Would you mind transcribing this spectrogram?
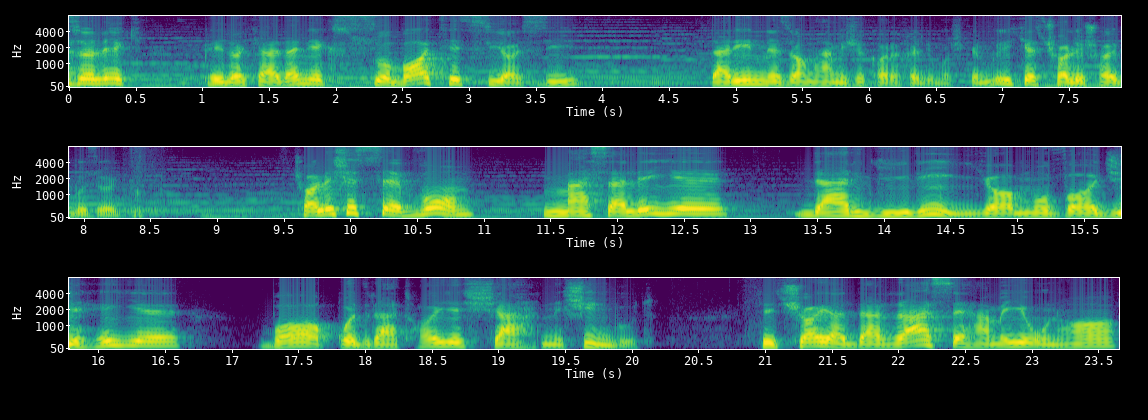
معزالک پیدا کردن یک ثبات سیاسی در این نظام همیشه کار خیلی مشکل بود. یکی از چالش های بزرگ بود. چالش سوم مسئله درگیری یا مواجهه با قدرت های شهرنشین بود که شاید در رأس همه اونها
